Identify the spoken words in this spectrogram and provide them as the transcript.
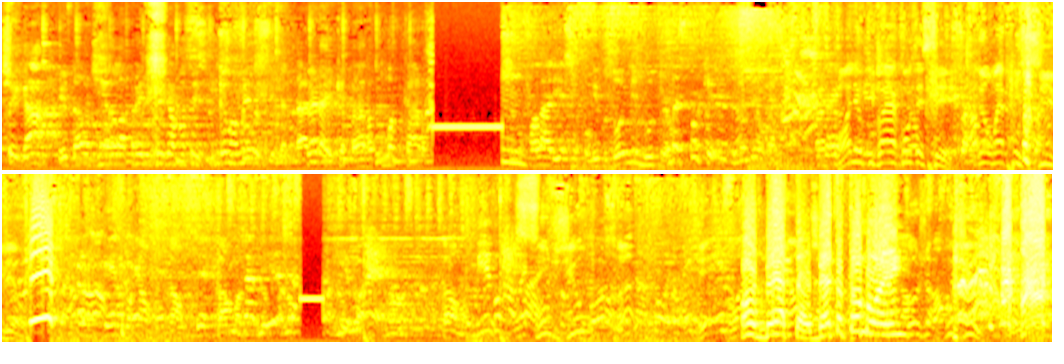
Chegar e dar o dinheiro lá pra ele pegar vocês. Pelo menos, peraí, quebrava a tua cara. Você não falaria assim comigo dois minutos. Mas por quê? Olha o que vai acontecer. Não é possível. Calma, calma. Comigo, rapaz. Surgiu. Ó, o Beta, o Beta tomou, hein? Amigo,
